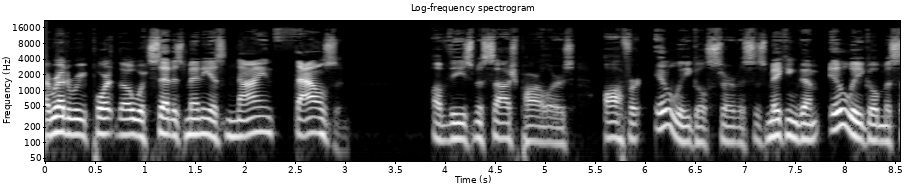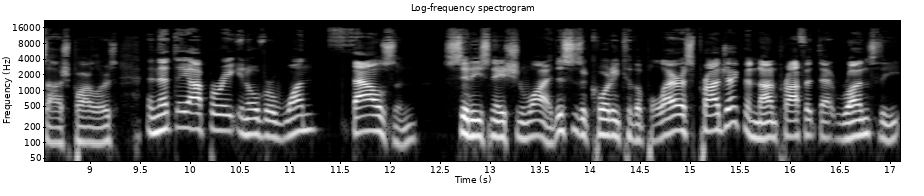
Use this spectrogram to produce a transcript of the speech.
I read a report, though, which said as many as 9,000 of these massage parlors offer illegal services, making them illegal massage parlors, and that they operate in over 1,000 cities nationwide. This is according to the Polaris Project, a nonprofit that runs the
